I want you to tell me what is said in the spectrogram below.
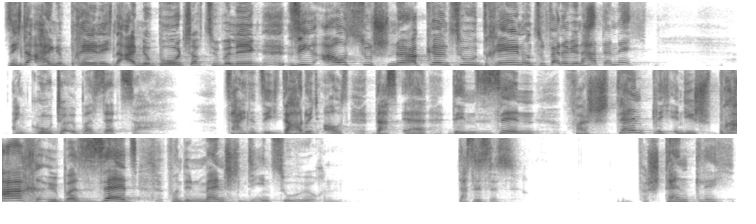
sich eine eigene Predigt, eine eigene Botschaft zu überlegen, sie auszuschnörkeln, zu drehen und zu verändern, hat er nicht. Ein guter Übersetzer zeichnet sich dadurch aus, dass er den Sinn verständlich in die Sprache übersetzt von den Menschen, die ihm zuhören. Das ist es. Verständlich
